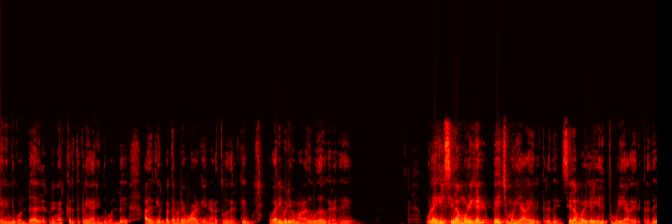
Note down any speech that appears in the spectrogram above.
தெரிந்து கொண்டு அதில் இருக்கக்கூடிய நற்கருத்துக்களை அறிந்து கொண்டு அதற்கேற்ப தன்னுடைய வாழ்க்கையை நடத்துவதற்கு வரி வடிவமானது உதவுகிறது. உலகில் சில மொழிகள் பேச்சு மொழியாக இருக்கிறது சில மொழிகள் எழுத்து மொழியாக இருக்கிறது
